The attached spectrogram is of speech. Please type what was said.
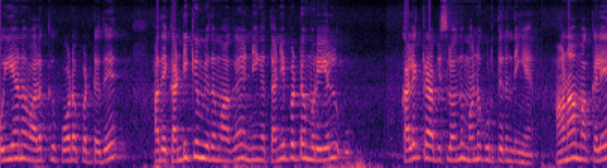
பொய்யான வழக்கு போடப்பட்டது. அதை கண்டிக்கும் விதமாக நீங்கள் தனிப்பட்ட முறையில் கலெக்டர் ஆஃபீஸில் வந்து மனு கொடுத்துருந்தீங்க. ஆனால் மக்களே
